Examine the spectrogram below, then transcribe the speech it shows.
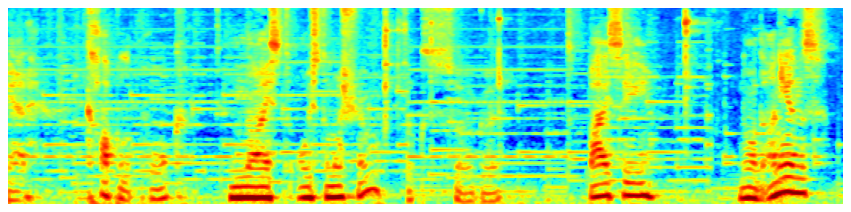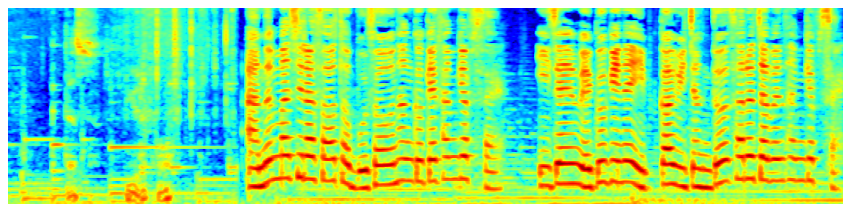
Get a couple of pork, nice oyster mushroom, looks so good. Spicy, no other onions. This, beautiful. 아는 맛이라서 더 무서운 한국의 삼겹살. 이젠 외국인의 입과 위장도 사로잡은 삼겹살.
